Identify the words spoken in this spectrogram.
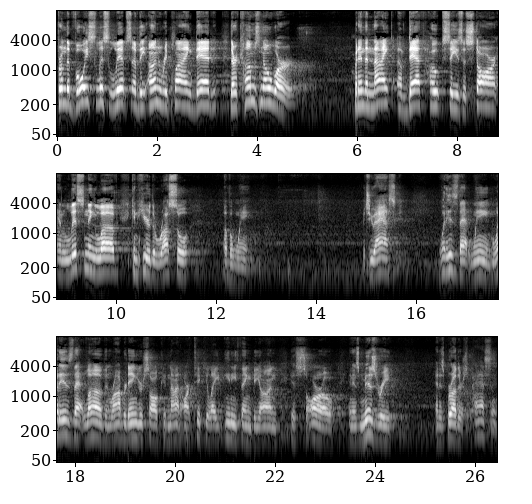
From the voiceless lips of the unreplying dead, there comes no word. But in the night of death, hope sees a star, and listening love can hear the rustle of a wing. But you ask, what is that wing? What is that love? And Robert Ingersoll could not articulate anything beyond his sorrow and his misery at his brother's passing.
